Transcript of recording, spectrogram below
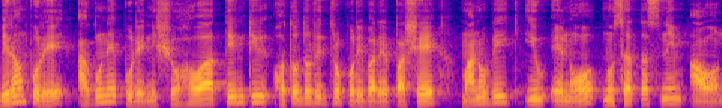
বিরামপুরে আগুনে পুড়ে নিঃস্ব হওয়া তিনটি হতদরিদ্র পরিবারের পাশে মানবিক ইউএনও নুসার তাসনিম আওন।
